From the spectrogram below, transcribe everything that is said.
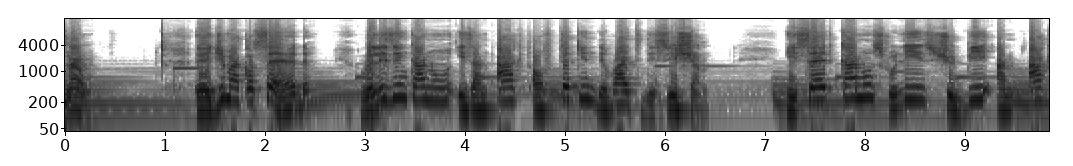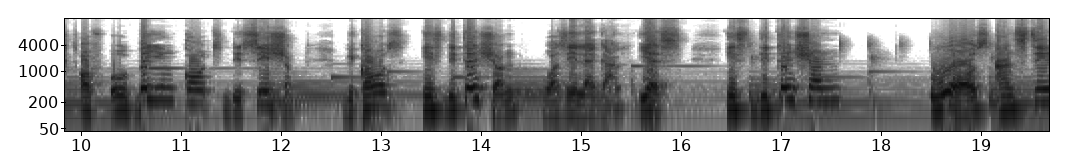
Now, Uh, Ejimakor said, releasing Kanu is an act of taking the right decision. He said Kanu's release should be an act of obeying court decision because his detention was illegal. Yes, his detention was and still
